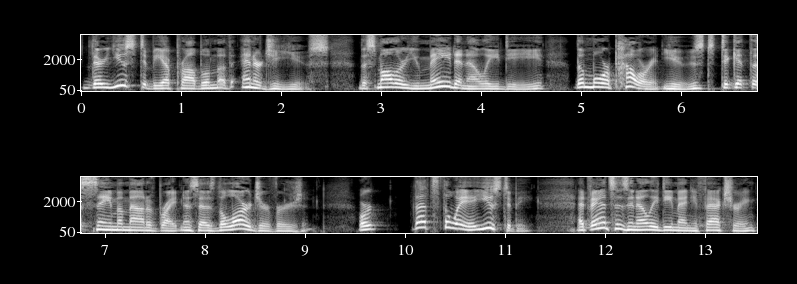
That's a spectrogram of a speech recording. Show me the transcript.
there used to be a problem of energy use. The smaller you made an LED, the more power it used to get the same amount of brightness as the larger version. Or that's the way it used to be. Advances in LED manufacturing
